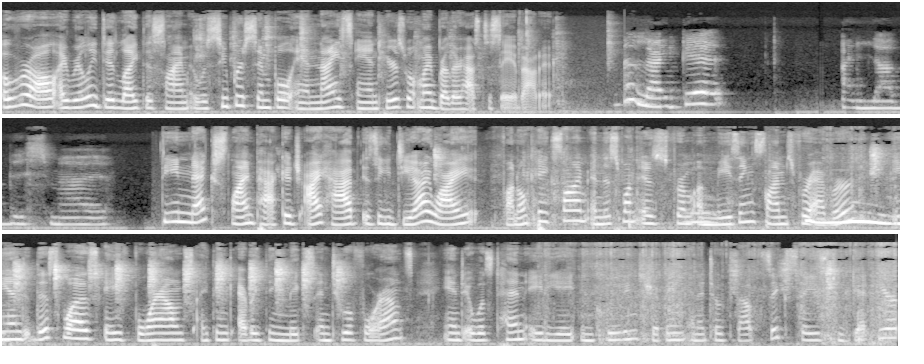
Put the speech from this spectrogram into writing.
Overall, I really did like this slime. It was super simple and nice, and here's what my brother has to say about it. I like it. I love the smell. The next slime package I have is a DIY funnel cake slime, and this one is from Amazing Slimes Forever. And this was a four ounce, I think everything mixed into a four ounce, and it was 10.88 including shipping, and it took about six days to get here.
